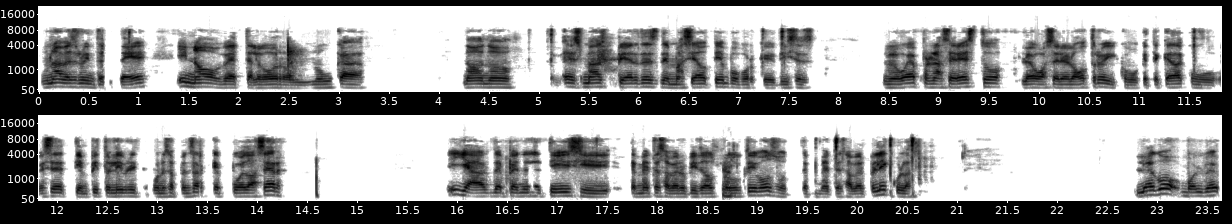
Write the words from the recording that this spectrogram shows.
una vez lo intenté y no, vete al gorro, nunca. No, no. Es más, pierdes demasiado tiempo porque dices, me voy a poner a hacer esto, luego hacer el otro y como que te queda como ese tiempito libre y te pones a pensar, ¿qué puedo hacer? Y ya depende de ti si te metes a ver videos productivos o te metes a ver películas. Luego, volver,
